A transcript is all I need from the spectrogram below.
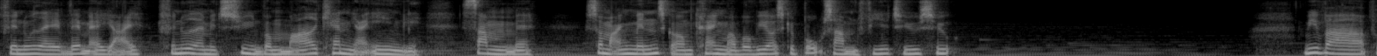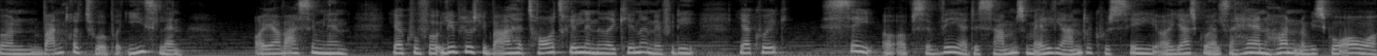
finde ud af, hvem er jeg? Finde ud af mit syn, hvor meget kan jeg egentlig? Sammen med så mange mennesker omkring mig, hvor vi også skal bo sammen 24-7. Vi var på en vandretur på Island, og jeg var simpelthen, jeg kunne få lige pludselig bare have tårer trillende ned i kinderne, fordi jeg kunne ikke se og observere det samme, som alle de andre kunne se, og jeg skulle altså have en hånd, når vi skulle over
